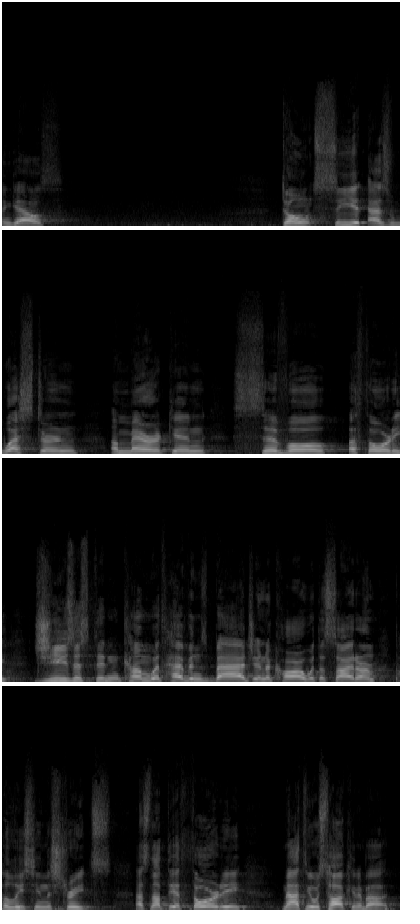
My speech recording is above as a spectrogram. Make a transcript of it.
and gals. Don't see it as Western American civil authority. Jesus didn't come with heaven's badge in a car with a sidearm policing the streets. That's not the authority Matthew was talking about.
